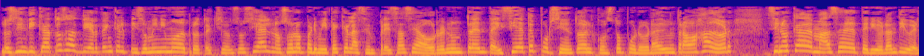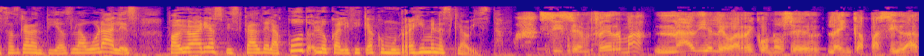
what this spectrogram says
Los sindicatos advierten que el piso mínimo de protección social no solo permite que las empresas se ahorren un 37% del costo por hora de un trabajador, sino que además se deterioran diversas garantías laborales. Fabio Arias, fiscal de la CUT, lo califica como un régimen esclavista. Si se enferma, nadie le va a reconocer la incapacidad.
